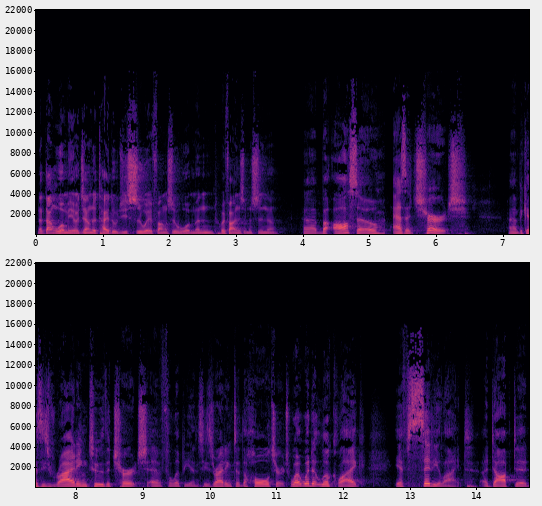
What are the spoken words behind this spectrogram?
那当我们有这样的态度及思维方式，我们会发生什么事呢？ Uh, but also, as a church, uh, because he's writing to the church of Philippians, he's writing to the whole church. What would it look like if City Light adopted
